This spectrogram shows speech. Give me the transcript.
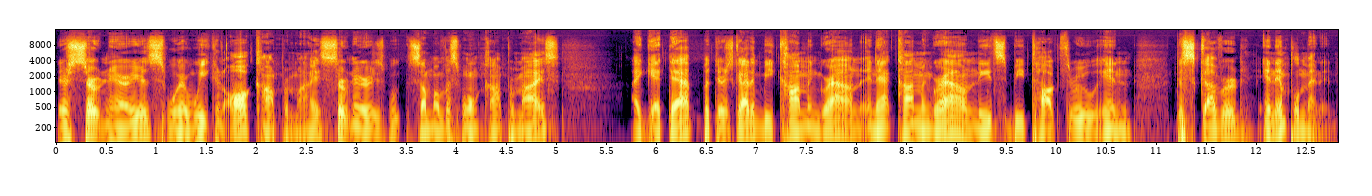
There's certain areas where we can all compromise. Certain areas some of us won't compromise. I get that, but there's got to be common ground, and that common ground needs to be talked through and discovered and implemented.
